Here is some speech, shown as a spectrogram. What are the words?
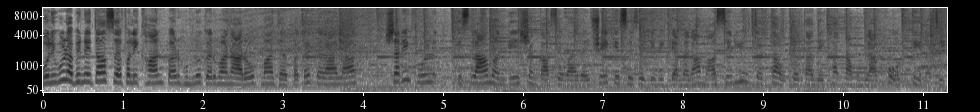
બોલિવૂડ અભિનેતા સૈફ અલી ખાન પર હુમલો કરવાના આરોપમાં ધરપકડ કરાયેલા શરીફુલ ઇસ્લામ અંગે શંકા સેવાઈ રહી છે કે સીસીટીવી કેમેરામાં સીડીઓ ચડતા ઉતરતા દેખાતા હુમલાખોર તે નથી.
